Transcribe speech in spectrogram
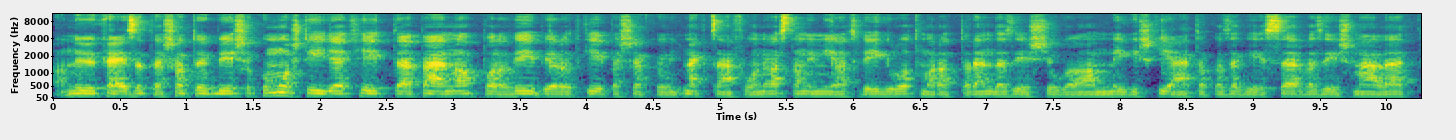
a nők helyzete, stb. És akkor most így egy héttel, pár nappal a VB előtt képesek hogy megcáfolni azt, ami miatt végül ott maradt a rendezésjoga, mégis kiálltak az egész szervezés mellett.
